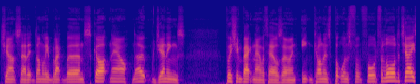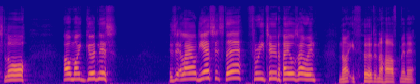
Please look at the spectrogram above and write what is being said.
chance at it. Donnelly Blackburn. Scott now. Nope. Jennings pushing back now with Halesowen. Eaton Collins put one forward for Law to chase. Law. Oh my goodness. Is it allowed? Yes, it's there. 3 2 to Halesowen. 93rd and a half minute.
